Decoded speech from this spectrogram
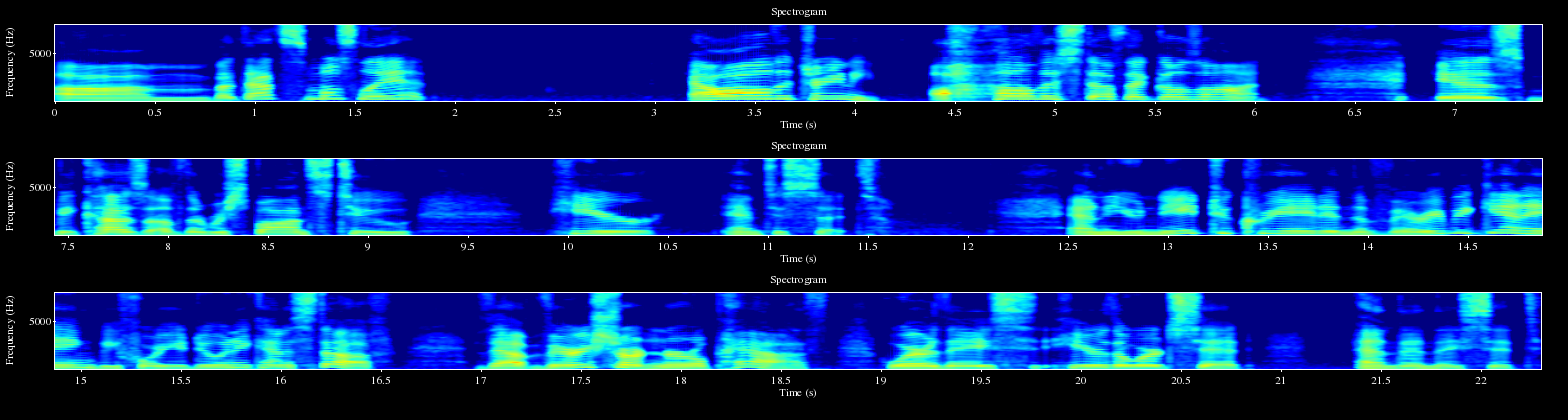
Um, but that's mostly it. All the training, all the stuff that goes on is because of the response to here and to sit. And you need to create in the very beginning, before you do any kind of stuff, that very short neural path where they hear the word sit and then they sit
